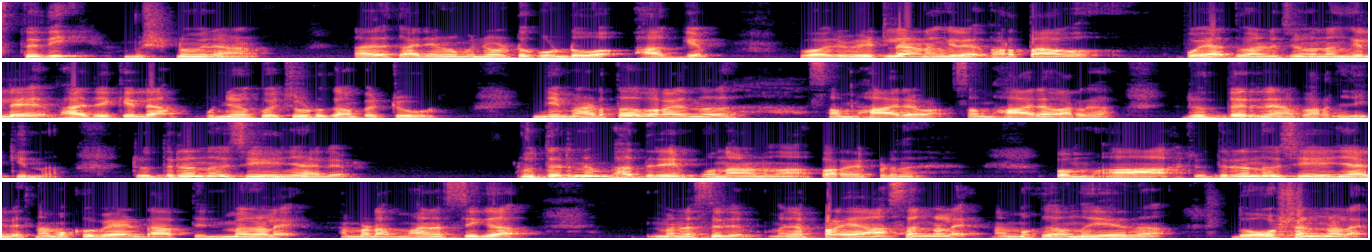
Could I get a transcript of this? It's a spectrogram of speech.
സ്ഥിതി വിഷ്ണുവിനാണ്. അതായത് കാര്യങ്ങൾ മുന്നോട്ട് കൊണ്ടുപോവുക ഭാഗ്യം. ഇപ്പോൾ ഒരു വീട്ടിലാണെങ്കിൽ ഭർത്താവ് പോയി അധ്വാനിച്ചു വന്നെങ്കിലേ ഭാര്യയ്ക്കെല്ലാം കുഞ്ഞുങ്ങൾക്ക് വെച്ചു കൊടുക്കാൻ പറ്റുള്ളൂ. ഇനിയും അടുത്തത് പറയുന്നത് സംഹാരമാണ്. സംഹാരമാർഗ. രുദ്രനാണ് പറഞ്ഞിരിക്കുന്നത്. രുദ്രൻ എന്ന് വെച്ച് കഴിഞ്ഞാൽ രുദ്രനും ഭദ്രയും ഒന്നാണ് ന- പറയപ്പെടുന്നത്. അപ്പം ആ രുദ്രൻ എന്ന് വെച്ച് കഴിഞ്ഞാൽ നമുക്ക് വേണ്ട തിന്മകളെ നമ്മുടെ മാനസിക മനസ്സിൽ മന- പ്രയാസങ്ങളെ നമുക്ക് വന്നു ചേരുന്ന ദോഷങ്ങളെ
